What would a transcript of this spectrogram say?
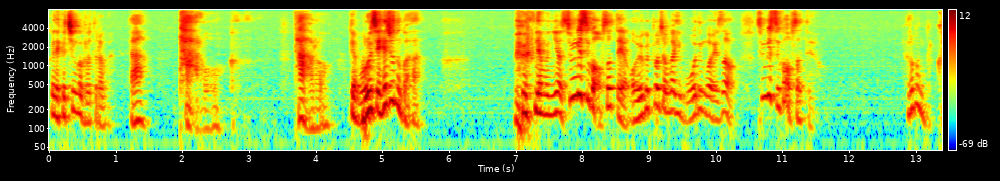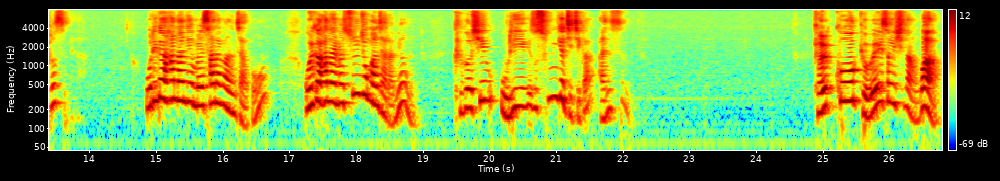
근데 그 친구가 그러더라고요. 야, 다 알아. 다 알아. 그냥 모른 체 해주는 거야. 왜 그러냐면요. 숨길 수가 없었대요. 얼굴 표정과 이 모든 거에서 숨길 수가 없었대요. 여러분, 그렇습니다. 우리가 하나님을 사랑하는 자고, 우리가 하나님을 순종한 자라면, 그것이 우리에게서 숨겨지지가 않습니다. 결코 교회에서의 신앙과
